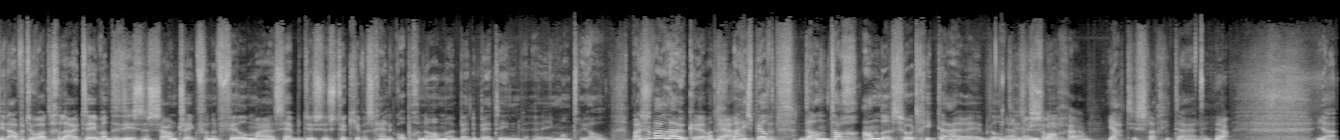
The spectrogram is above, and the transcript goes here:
Zit af en toe wat geluid in, want het is een soundtrack van een film. Maar ze hebben dus een stukje waarschijnlijk opgenomen bij de bed in, eh, in Montreal. Maar het is wel leuk, hè? Want- Ja. Maar hij speelt dan toch ander soort gitaar, hè? Ik bedoel, Ja, het is niet slag, meer- hè? Ja, het is slaggitaar, hè? Ja. Ja,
